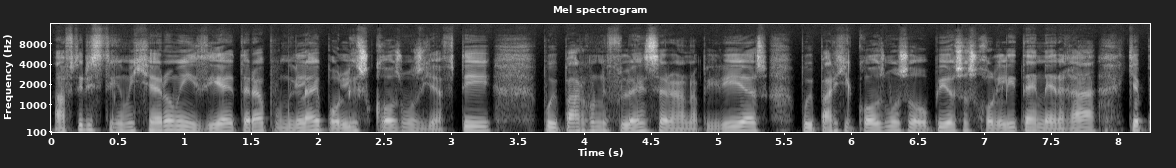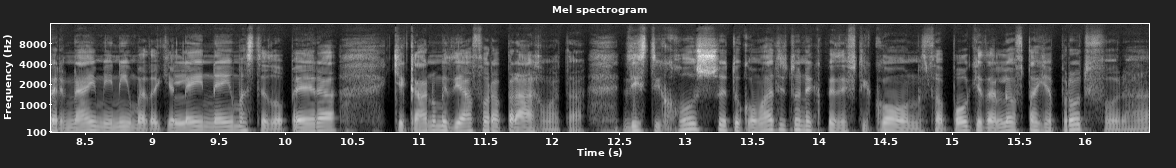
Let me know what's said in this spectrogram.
Αυτή τη στιγμή χαίρομαι ιδιαίτερα που μιλάει πολλοί κόσμος για αυτή, που υπάρχουν influencer αναπηρίας, που υπάρχει κόσμος ο οποίος ασχολείται ενεργά και περνάει μηνύματα και λέει ναι είμαστε εδώ πέρα και κάνουμε διάφορα πράγματα. Δυστυχώς το κομμάτι των εκπαιδευτικών, θα πω και τα λέω αυτά για πρώτη φορά,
